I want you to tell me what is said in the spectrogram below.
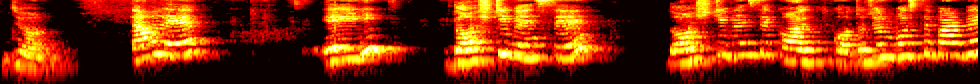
জন। তাহলে এই দশটি বেঞ্চে দশটি বেঞ্চে কতজন বসতে পারবে?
